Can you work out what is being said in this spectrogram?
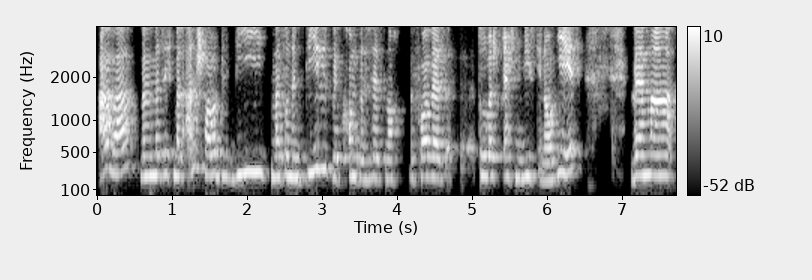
Aber wenn man sich mal anschaut, wie man so einen Deal bekommt, das ist jetzt noch, bevor wir darüber sprechen, wie es genau geht, wenn man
